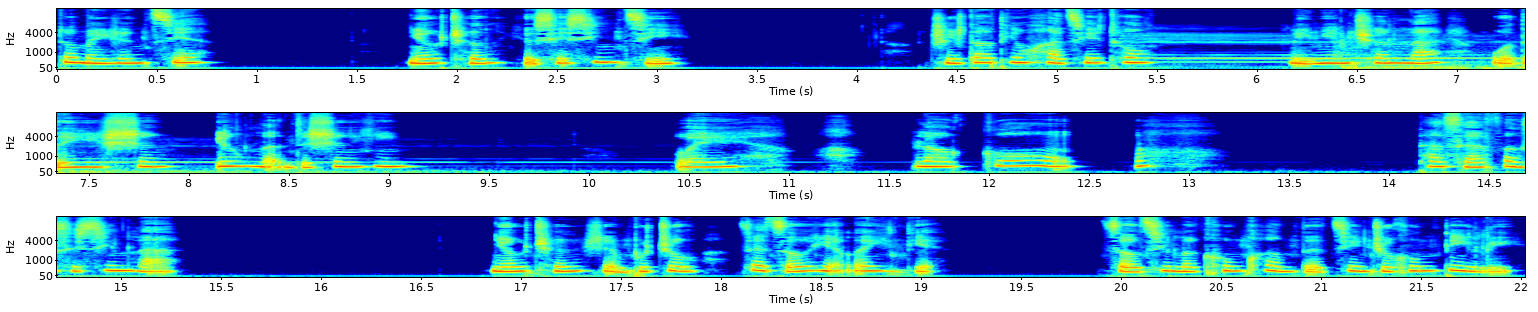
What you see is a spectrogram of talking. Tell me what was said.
都没人接，牛成有些心急。直到电话接通，里面传来我的一声慵懒的声音：“喂，老公。”他才放下心来。牛成忍不住再走远了一点，走进了空旷的建筑工地里。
